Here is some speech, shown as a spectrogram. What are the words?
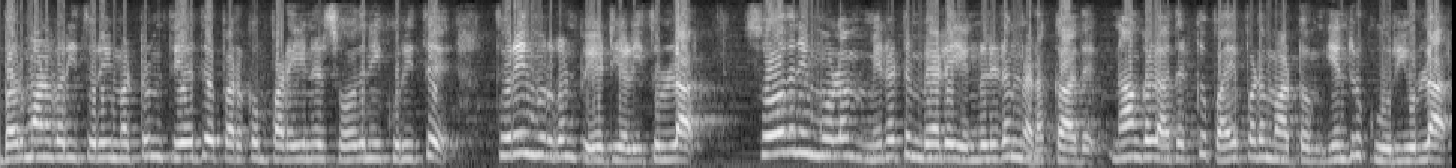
வருமான வரித்துறை மற்றும் தேர்தல் பறக்கும் படையினர் சோதனை குறித்து துரைமுருகன் பேட்டியளித்துள்ளார். சோதனை மூலம் மிரட்டும் வேலை எங்களிடம் நடக்காது. நாங்கள் அதற்கு பயப்பட மாட்டோம் என்று கூறியுள்ளார்.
